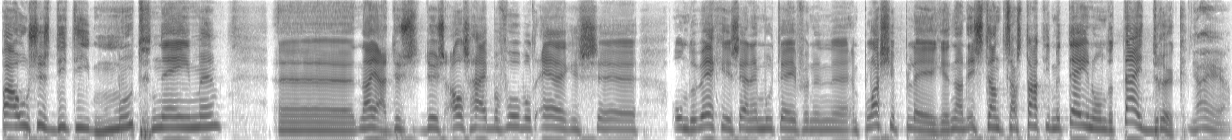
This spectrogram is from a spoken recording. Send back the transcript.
Pauzes die hij moet nemen. Eh, nou ja, dus, dus als hij bijvoorbeeld ergens eh, onderweg is en hij moet even een, eh, een plasje plegen, nou, is dan, dan staat hij meteen onder tijddruk. Ja, ja, ja.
